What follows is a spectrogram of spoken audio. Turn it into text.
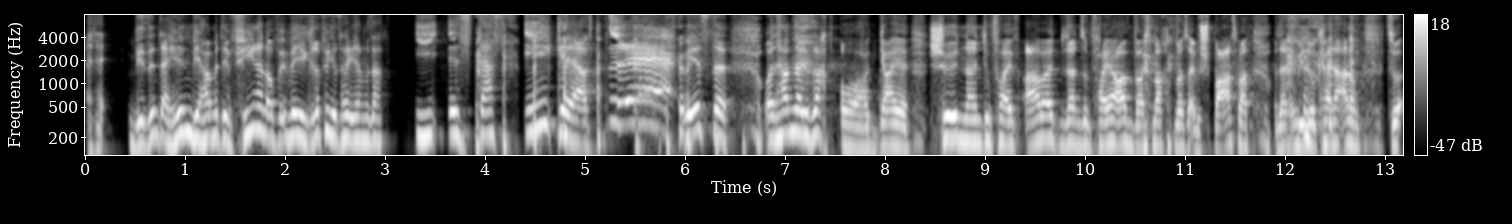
Alter, wir sind dahin, wir haben mit den Fingern auf irgendwelche Griffe gezeigt, wir haben gesagt, I ist das ekelhaft. Weißt du? Und haben dann gesagt, oh geil, schön 9 to 5 arbeiten und dann zum Feierabend was macht, was einem Spaß macht und dann irgendwie so, keine Ahnung, so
